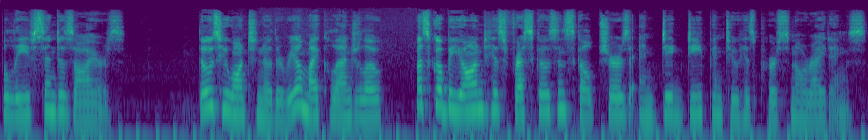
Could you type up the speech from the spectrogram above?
beliefs, and desires. Those who want to know the real Michelangelo must go beyond his frescoes and sculptures and dig deep into his personal writings.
